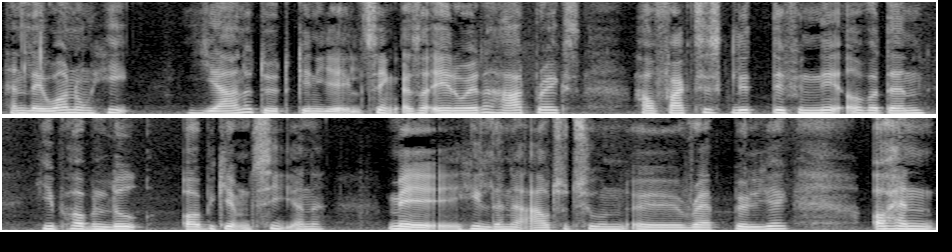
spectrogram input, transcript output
han laver nogle helt hjernedødt geniale ting. Altså 808 Heartbreaks har jo faktisk lidt defineret, hvordan hiphoppen lød op igennem 10'erne med hele den her autotune-rap-bølge. Øh, ikke? Og han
